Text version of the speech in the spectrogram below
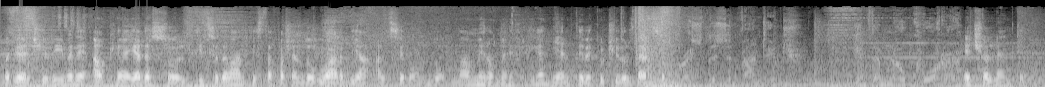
Barriera del cirripede. Ah ok adesso il tizio davanti sta facendo guardia al secondo. Ma a me non me ne frega niente perché uccido il terzo. Eccellente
